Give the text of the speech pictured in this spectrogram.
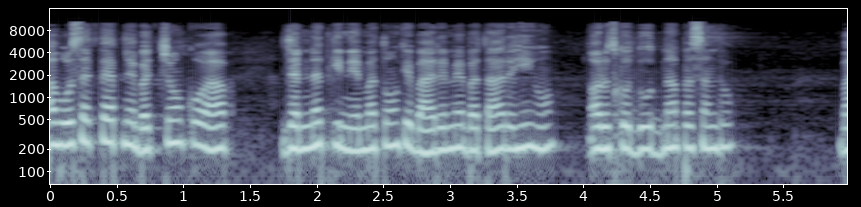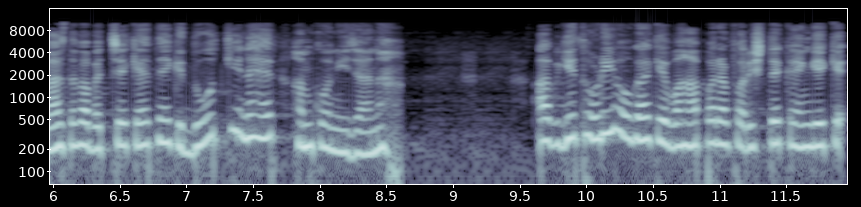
اب ہو سکتا ہے اپنے بچوں کو آپ جنت کی نعمتوں کے بارے میں بتا رہی ہوں اور اس کو دودھ نہ پسند ہو۔ بعض دفعہ بچے کہتے ہیں کہ دودھ کی نہر ہم کو نہیں جانا۔ اب یہ تھوڑی ہوگا کہ وہاں پر اب فرشتے کہیں گے کہ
